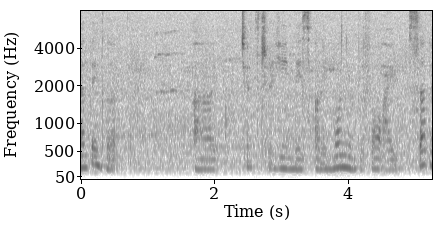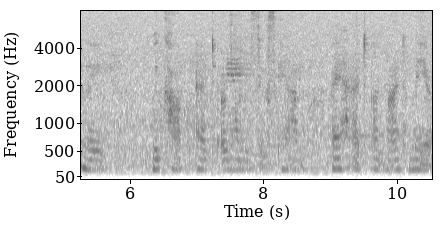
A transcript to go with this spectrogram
I think uh, uh, just in this early morning before I suddenly wake up at around 6 a.m., I had a nightmare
